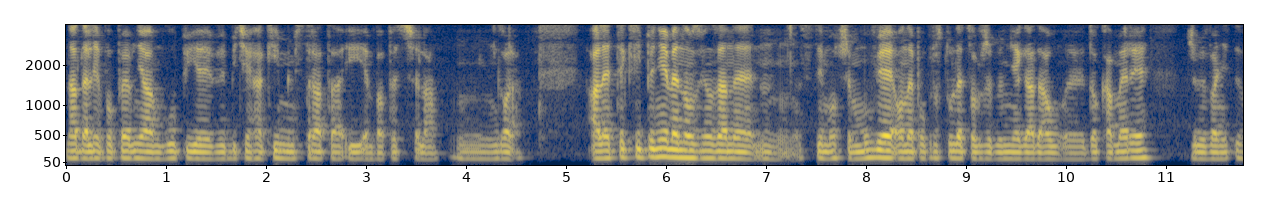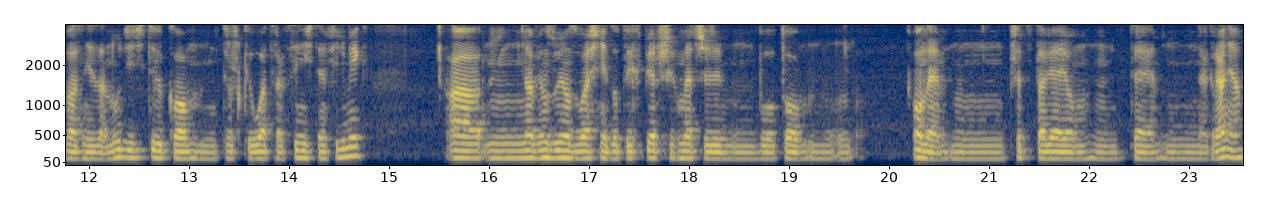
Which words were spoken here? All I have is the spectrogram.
nadal je popełniam, głupie wybicie Hakimim, strata i Mbappé strzela mm, gola. Ale te klipy nie będą związane mm, z tym, o czym mówię, one po prostu lecą, żebym nie gadał y, do kamery, żeby Was nie zanudzić, tylko troszkę uatrakcyjnić ten filmik. A nawiązując właśnie do tych pierwszych meczy, bo to one mm, przedstawiają mm, te mm, nagrania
